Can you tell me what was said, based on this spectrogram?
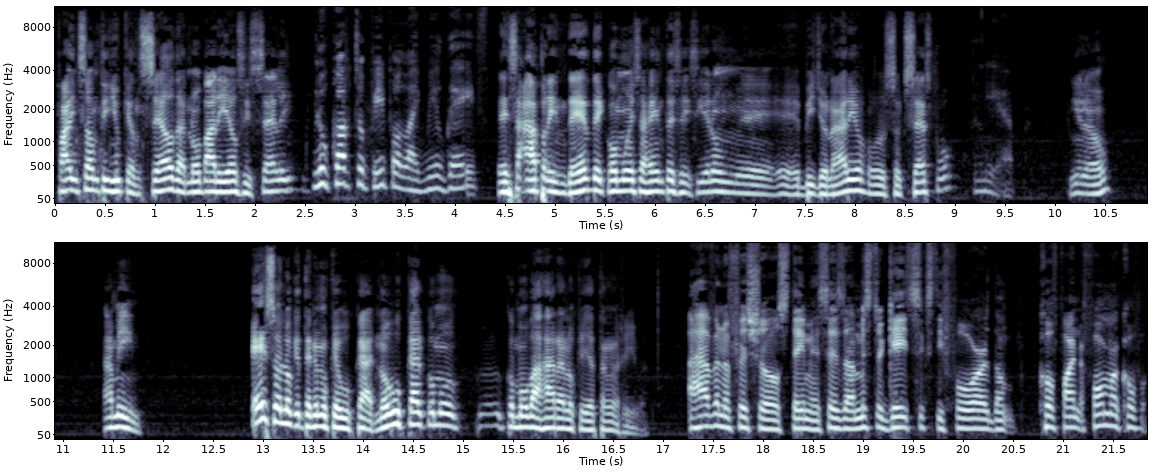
find something you can sell that nobody else is selling. Look up to people like Bill Gates. Es aprender de cómo esa gente se hicieron eh, eh, billonarios o successful. Yeah. You know? I mean, eso es lo que tenemos que buscar, no buscar cómo, cómo bajar a los que ya están arriba. I have an official statement. It says uh, Mr. Gates, 64, the co-founder, former co,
